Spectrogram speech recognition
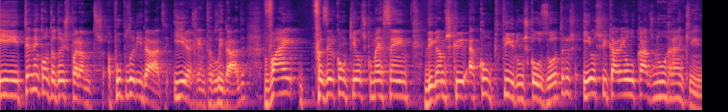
e tendo em conta dois parâmetros, a popularidade e a rentabilidade, vai fazer com que eles comecem, digamos que, a competir uns com os outros e eles ficarem alocados num ranking.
